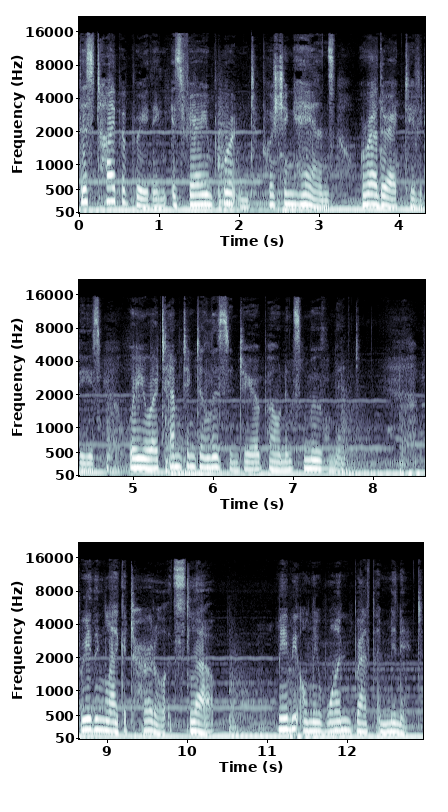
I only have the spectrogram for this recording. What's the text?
This type of breathing is very important to pushing hands or other activities where you are attempting to listen to your opponent's movement. Breathing like a turtle is slow, maybe only one breath a minute,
